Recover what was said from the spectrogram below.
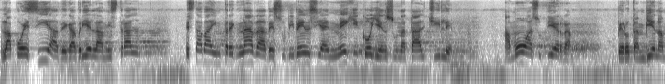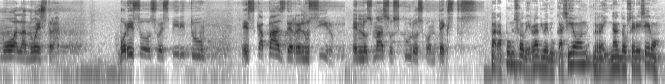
La poesía de Gabriela Mistral estaba impregnada de su vivencia en México y en su natal Chile. Amó a su tierra, pero también amó a la nuestra. Por eso su espíritu es capaz de relucir en los más oscuros contextos. Para Pulso de Radio Educación, Reinaldo Cerecero.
